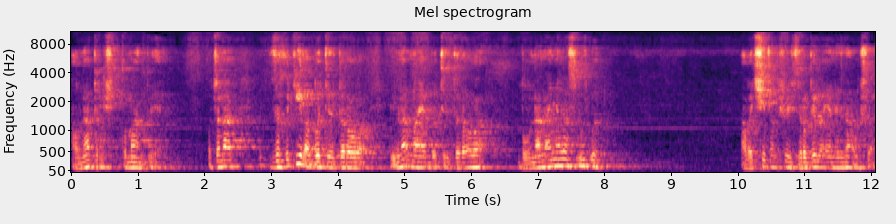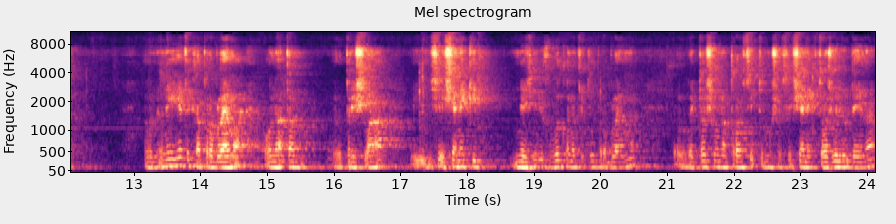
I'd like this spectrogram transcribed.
А вона прийшла, командує. От вона захотіла бути здорова, і вона має бути здорова, бо вона найняла службу. А чи там щось зробила, я не знав, що. У неї є така проблема, вона там е, прийшла, і священики не зміг виконати ту проблему, те, що вона просить, тому що священик теж людина.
